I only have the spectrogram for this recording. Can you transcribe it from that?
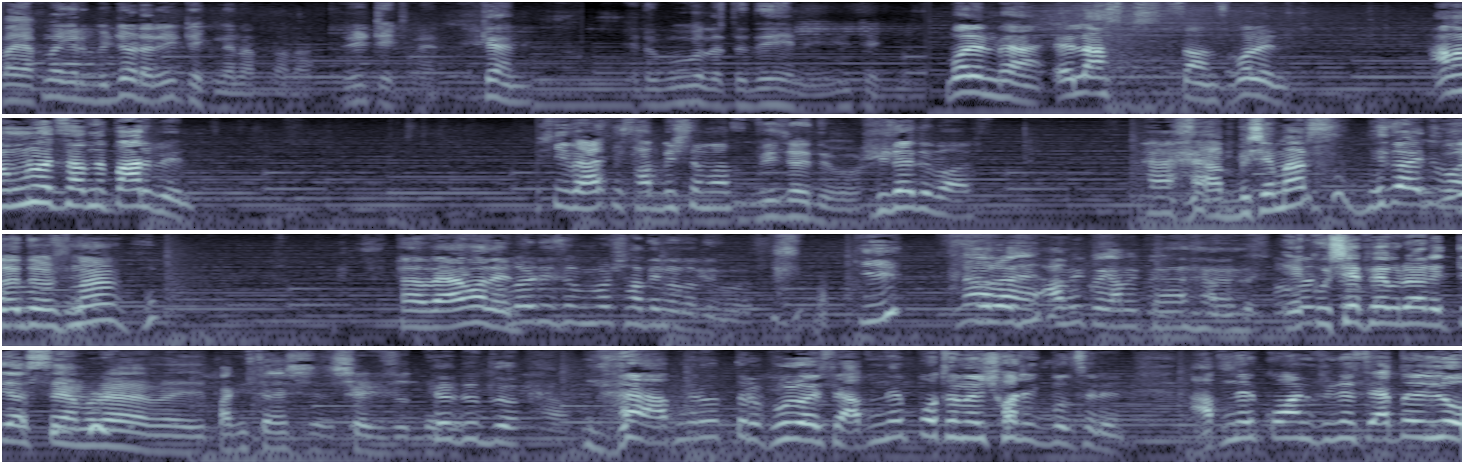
ভাই আপনাদের ভিডিওটা রিটেক নেন আপনারা। রিটেক নেন। কেন? এটা গুগলেতে দেখে নিন। রিটেক বলেন ভাই এই লাস্ট চান্স বলেন। আমার মনে হচ্ছে আপনি পারবেন। কি ভাই কি ছাব্বিশে মাস বিজয় দিবস। বিজয় দিবস। হ্যাঁ হ্যাঁ। ছাব্বিশে মার্চ? বিজয় দিবস। বিজয় দিবস না? হ্যাঁ ভাই বলেন। ডিসেম্বর স্বাধীনতা দিবস। কি? না ভাই আমি কই আমি কই? একুশে ফেব্রুয়ারিতে আছে আমরা পাকিস্তানের শেষ যুদ্ধ। যুদ্ধ। আপনার উত্তর ভুল হয়েছে। আপনি প্রথমে সঠিক বলছিলেন। আপনার কনফিডেন্স এতই লো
